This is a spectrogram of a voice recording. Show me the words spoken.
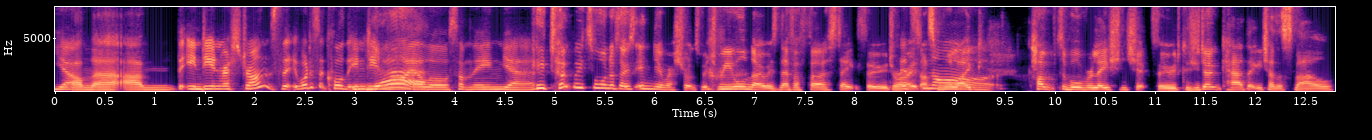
yeah. down there. Um the Indian restaurants. The, what is it called? The Indian yeah. Mile or something. Yeah. He took me to one of those Indian restaurants, which we all know is never first date food, right? It's That's not. more like comfortable relationship food because you don't care that each other smell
